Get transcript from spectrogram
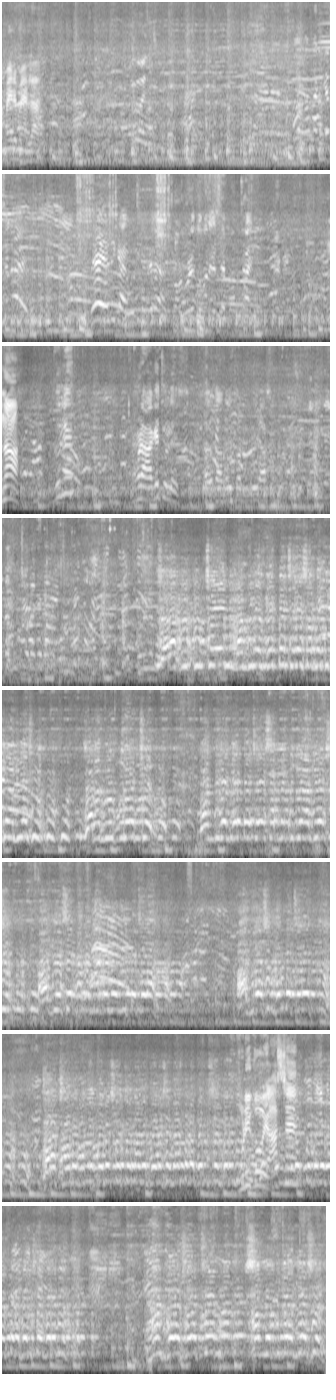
আমের মেলা। না। বুঝলি আমরা আগে চলে যারা গ্রুপ ঘুরছেন মন্দিরের গেটটা ছেড়ে সামনের দিকে আগিয়ে আসুন। যারা গ্রুপ ঘুরাচ্ছেন মন্দিরের গেটটা ছেড়ে সামনের দিকে আগিয়ে আসুন। আগিয়ে এসে দিকে আগিয়ে আসুন গেটটা ছেড়ে। মুড়ি কই? আসছেন? সামনের দিকে এগিয়ে আসুন।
